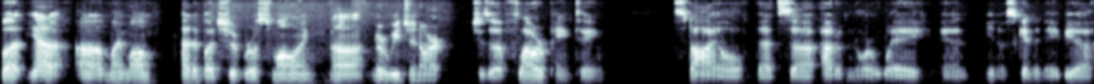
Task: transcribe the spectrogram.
But yeah, uh, my mom had a bunch of rosemaling, uh, Norwegian art, which is a flower painting style that's uh, out of Norway and you know Scandinavia.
